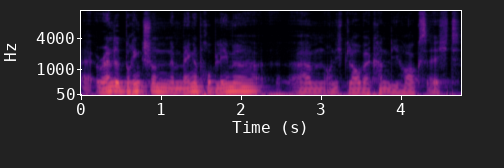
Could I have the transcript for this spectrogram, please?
Äh, Randall bringt schon eine Menge Probleme ähm, und ich glaube, er kann die Hawks echt,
